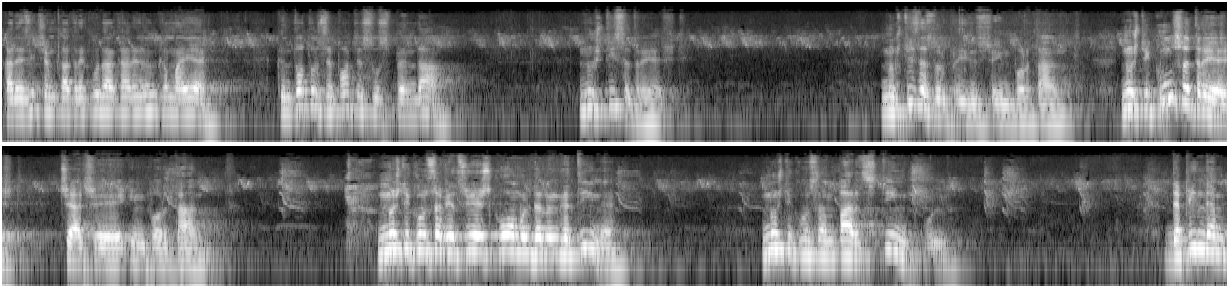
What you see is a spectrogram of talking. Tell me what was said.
care zicem că a trecut, dar care încă mai e. Când totul se poate suspenda, nu știi să trăiești. Nu știi să surprinzi ce e important. Nu știi cum să trăiești ceea ce e important. Nu știi cum să viețuiești cu omul de lângă tine. Nu știi cum să împarți timpul. Depindem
